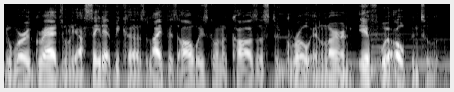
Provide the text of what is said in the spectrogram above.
The word gradually. I say that because life is always going to cause us to grow and learn if we're open to it.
